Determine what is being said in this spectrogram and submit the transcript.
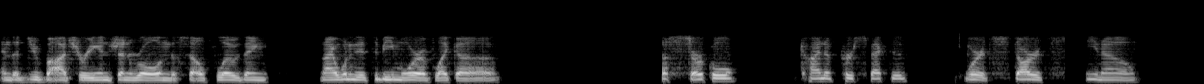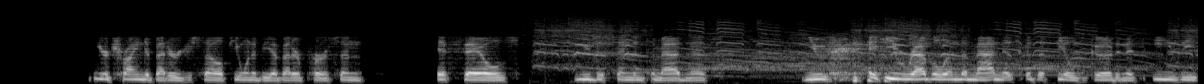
and the debauchery in general and the self loathing. And I wanted it to be more of like a, a circle kind of perspective where it starts, you know, you're trying to better yourself, you want to be a better person. It fails, you descend into madness. You you revel in the madness because it feels good and it's easy.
